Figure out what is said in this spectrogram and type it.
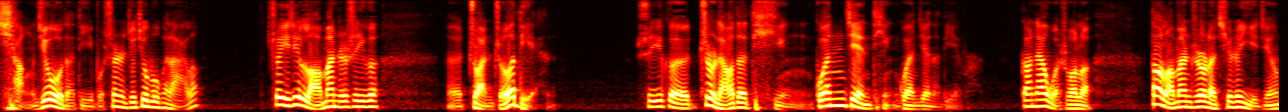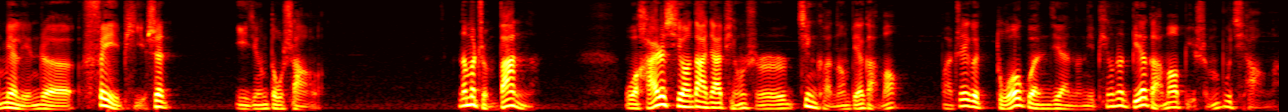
抢救的地步，甚至就救不回来了。所以，这老慢支是一个呃转折点，是一个治疗的挺关键、挺关键的地方。刚才我说了，到老慢支了，其实已经面临着肺、脾、肾已经都伤了。那么怎么办呢？我还是希望大家平时尽可能别感冒啊，这个多关键呢！你平时别感冒，比什么不强啊？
